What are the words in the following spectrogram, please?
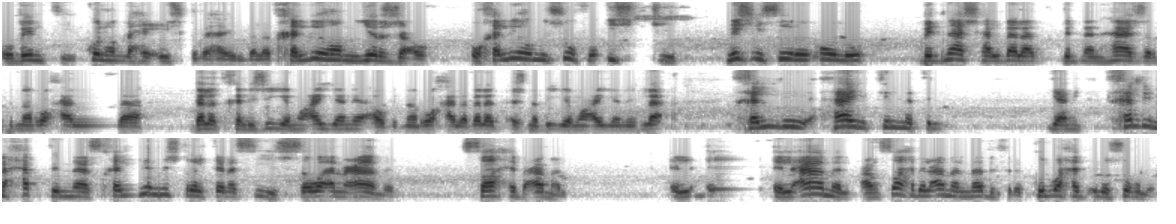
وبنتي كلهم رح يعيشوا بهاي البلد. خليهم يرجعوا وخليهم يشوفوا شيء مش يصيروا يقولوا بدناش هالبلد بدنا نهاجر بدنا نروح على بلد خليجية معينة أو بدنا نروح على بلد أجنبية معينة. لا خلي هاي كلمة يعني خلي محبة الناس خلينا نشتغل كنسيج سواء عامل صاحب عمل. العامل عن صاحب العمل ما بيفرق كل واحد له شغله.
